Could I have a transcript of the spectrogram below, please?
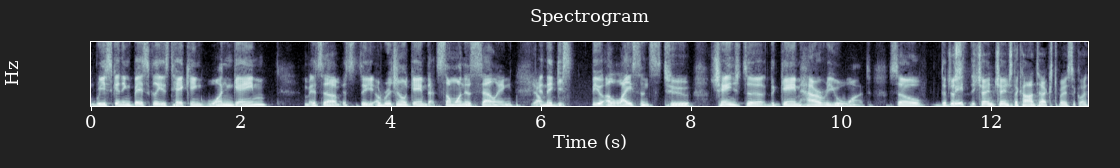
Reskinning basically is taking one game. It's a it's the original game that someone is selling, Yep. and they give you a license to change the the game however you want. So the Just bas- change change the context, basically.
